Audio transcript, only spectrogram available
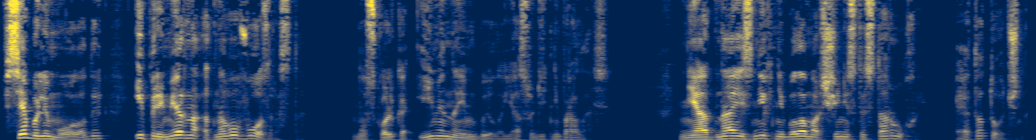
Все были молоды и примерно одного возраста, но сколько именно им было, я судить не бралась. Ни одна из них не была морщинистой старухой, это точно.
